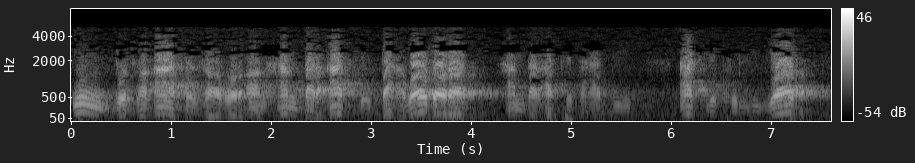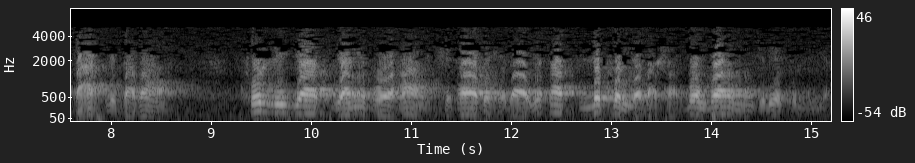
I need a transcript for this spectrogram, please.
این دو تا را قرآن هم بر اصل دعوا دارد هم در اصل تحدی اصل کلیت و اصل دوام کلیت یعنی قرآن کتاب هدایت است لکل بشر به عنوان منجلی کلیت.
